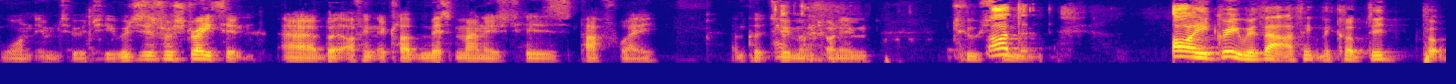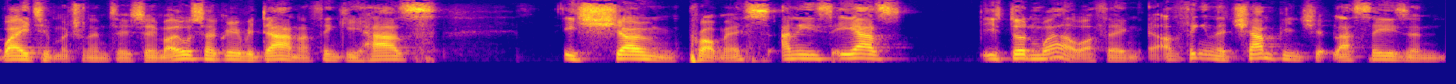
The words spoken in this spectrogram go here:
want him to achieve, which is frustrating. Uh, but I think the club mismanaged his pathway and put too much on him too soon. I agree with that. I think the club did put way too much on him too soon. But I also agree with Dan. I think he has he's shown promise and he's he has he's done well. I think. I think in the championship last season,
